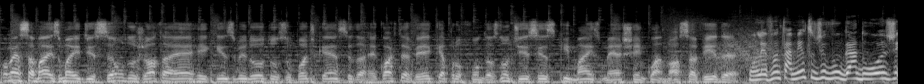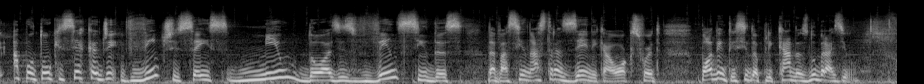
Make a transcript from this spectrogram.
Começa mais uma edição do JR 15 Minutos, o podcast da Record TV que aprofunda as notícias que mais mexem com a nossa vida. Um levantamento divulgado hoje apontou que cerca de 26 mil doses vencidas da vacina AstraZeneca Oxford podem ter sido aplicadas no Brasil.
